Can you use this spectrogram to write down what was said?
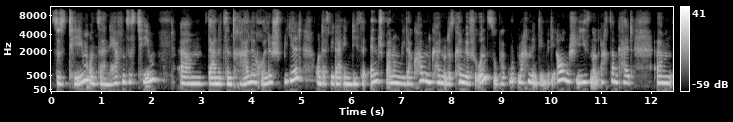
System, unser Nervensystem, ähm, da eine zentrale Rolle spielt und dass wir da in diese Entspannung wieder kommen können. Und das können wir für uns super gut machen, indem wir die Augen schließen und Achtsamkeit ähm,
